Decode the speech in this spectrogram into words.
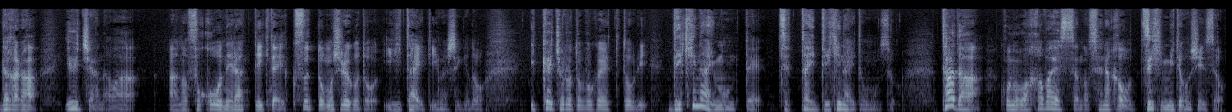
だから、ゆうちゃは、あの、そこを狙っていきたい。くすっと面白いことを言いたいって言いましたけど、一回ちょろっと僕が言った通り、できないもんって絶対できないと思うんですよ。ただ、この若林さんの背中をぜひ見てほしいんですよ。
